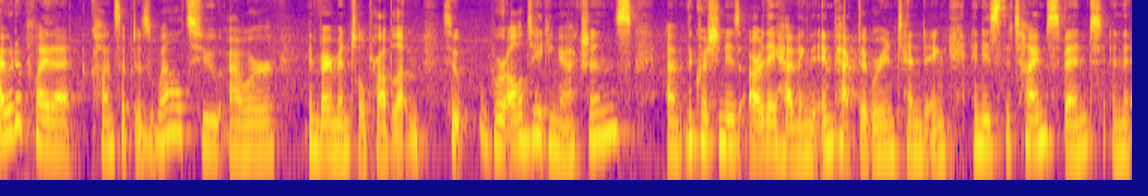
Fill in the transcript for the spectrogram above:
I would apply that concept as well to our environmental problem. So we're all taking actions. Um, the question is, are they having the impact that we're intending? And is the time spent and the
